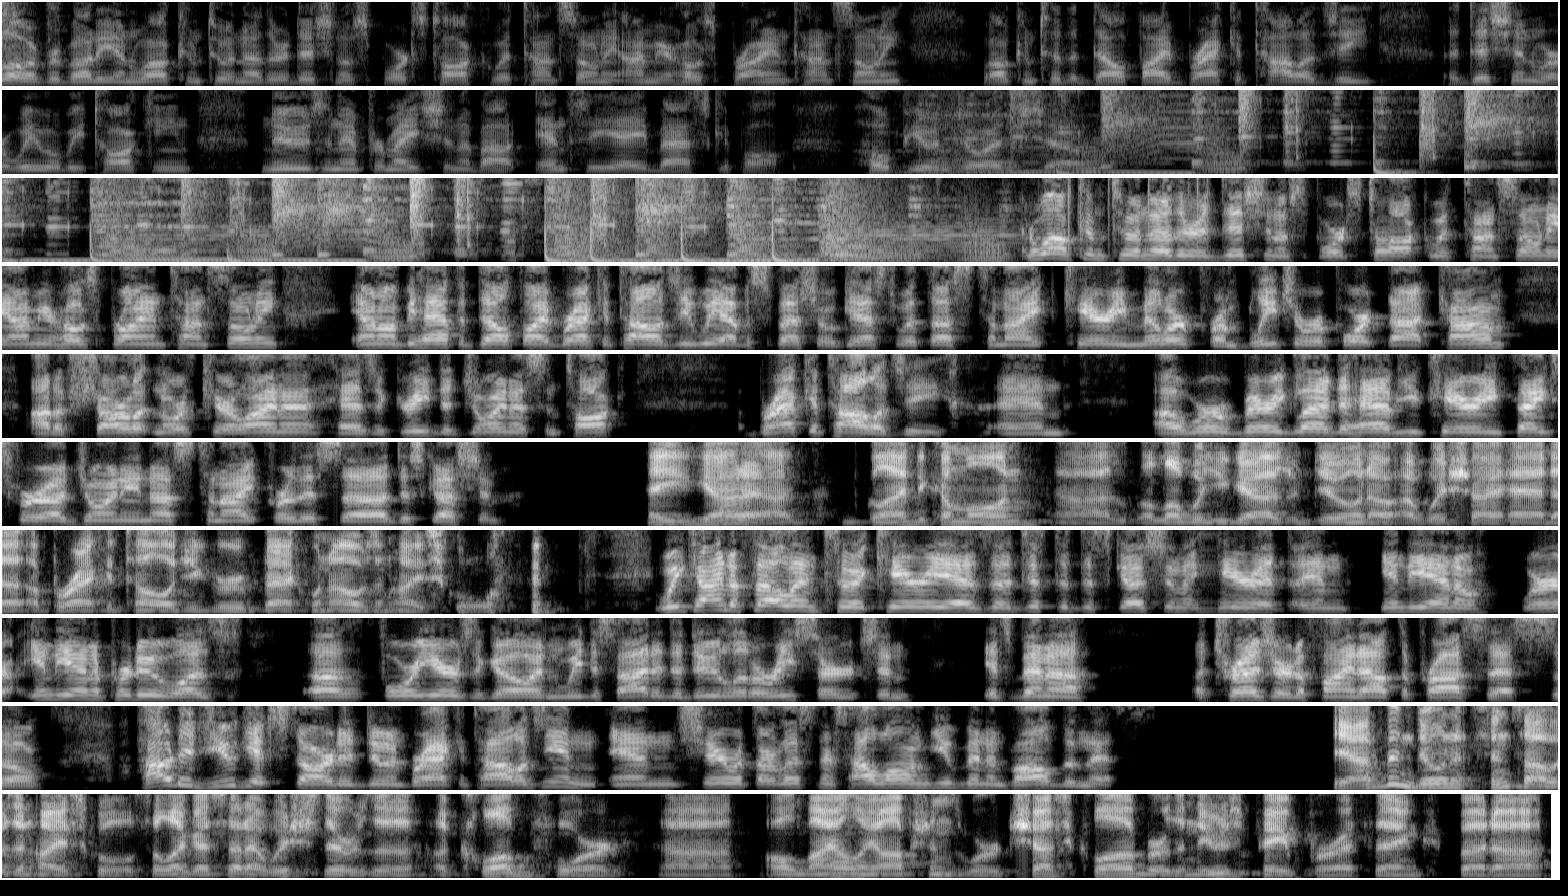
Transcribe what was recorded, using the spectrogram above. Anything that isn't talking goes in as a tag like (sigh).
Hello, everybody, and welcome to another edition of Sports Talk with Tonsoni. I'm your host, Brian Tonsoni. Welcome to the Delphi Bracketology edition, where we will be talking news and information about NCAA basketball. Hope you enjoy the show. And welcome to another edition of Sports Talk with Tonsoni. I'm your host, Brian Tonsoni. And on behalf of Delphi Bracketology, we have a special guest with us tonight. Kerry Miller from BleacherReport.com out of Charlotte, North Carolina, has agreed to join us and talk bracketology. And uh, we're very glad to have you, Kerry. Thanks for uh, joining us tonight for this uh, discussion. Hey, you got it. I'm glad to come on. Uh, I love what you guys are doing. I, I wish I had a, a, bracketology group back when I was in high school. (laughs) we kind of fell into it, Kerry, as a, just a discussion here at in Indiana, where Indiana Purdue was uh, four years ago, and we decided to do a little research, and it's been a, a treasure to find out the process. So, how did you get started doing bracketology, and and share with our listeners how long you've been involved in this? Yeah, I've been doing it since I was in high school. So, like I said, I wish there was a, a club for it. Uh, all my only options were chess club or the newspaper, I think. But uh,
